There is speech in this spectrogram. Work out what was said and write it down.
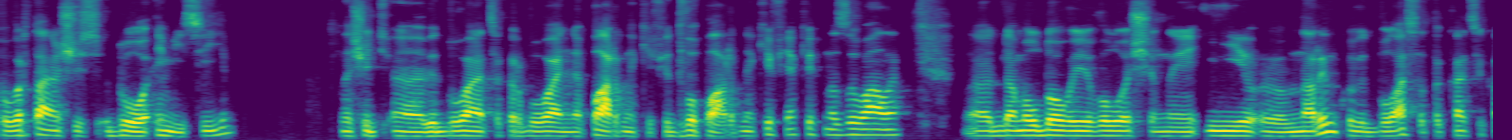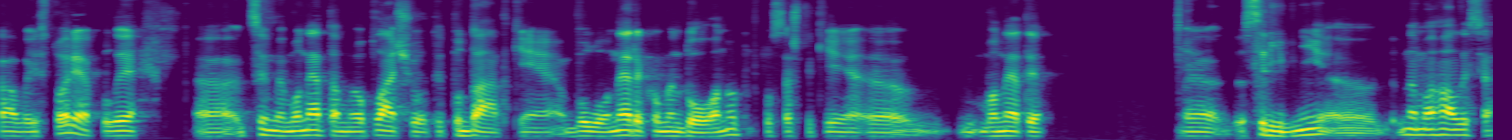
повертаючись до емісії, Значить, е, відбувається карбування парників і двопарників, як їх називали е, для Молдови і Волощини, і е, на ринку відбулася така цікава історія, коли цими монетами оплачувати податки було не рекомендовано, тобто, все ж таки монети. Е, срібні е, намагалися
